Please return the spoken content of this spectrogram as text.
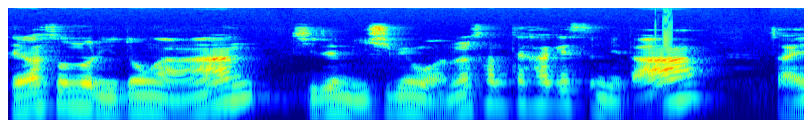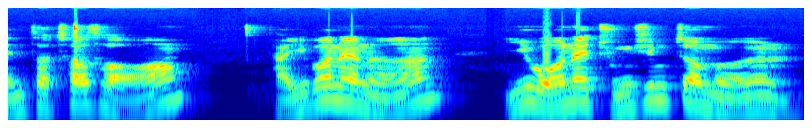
대각선으로 이동한 지름 22원을 선택하겠습니다. 자, 엔터 쳐서 자, 이번에는 이 원의 중심점을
